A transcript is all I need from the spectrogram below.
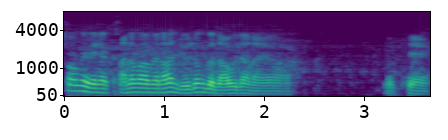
처음에 그냥 가늠하면 한 요 정도 나오잖아요. 이렇게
